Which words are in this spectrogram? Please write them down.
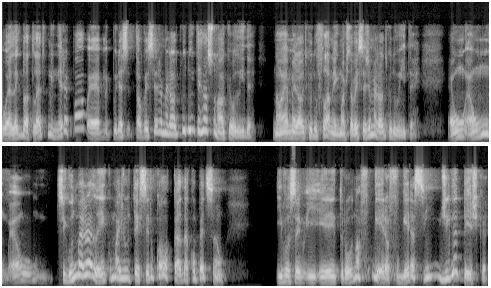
O elenco do Atlético Mineiro é, é podia ser, talvez seja melhor do que o do Internacional, que é o líder. Não é melhor do que o do Flamengo, mas talvez seja melhor do que o do Inter. É um, é um, é um segundo melhor elenco, mas o terceiro colocado na competição. E você e ele entrou na fogueira, fogueira assim gigantesca.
